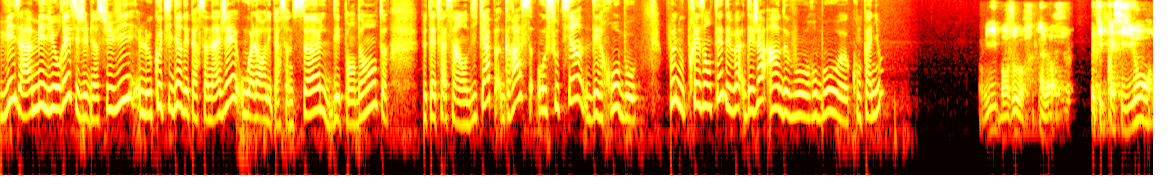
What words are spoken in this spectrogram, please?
visent à améliorer, si j'ai bien suivi, le quotidien des personnes âgées ou alors les personnes seules, dépendantes, peut-être face à un handicap, grâce au soutien des robots. Vous pouvez nous présenter déjà un de vos robots euh, compagnons? Oui, bonjour. Alors, petite précision,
